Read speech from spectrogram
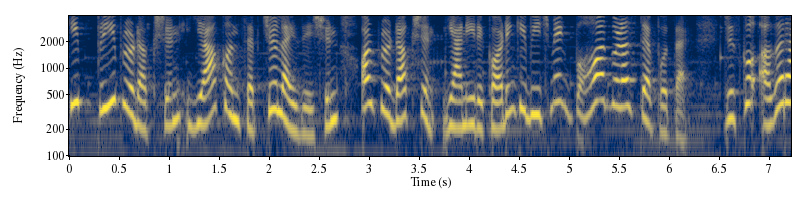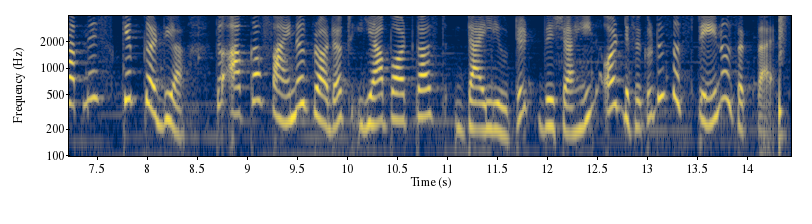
कि प्री प्रोडक्शन या कॉन्सेप्चुअलाइजेशन और प्रोडक्शन यानी रिकॉर्डिंग के बीच में एक बहुत बड़ा स्टेप होता है, जिसको अगर आपने स्किप कर दिया तो आपका फाइनल प्रोडक्ट या पॉडकास्ट डाइल्यूटेड दिशाहीन और डिफ़िकल्ट टू सस्टेन हो सकता है।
